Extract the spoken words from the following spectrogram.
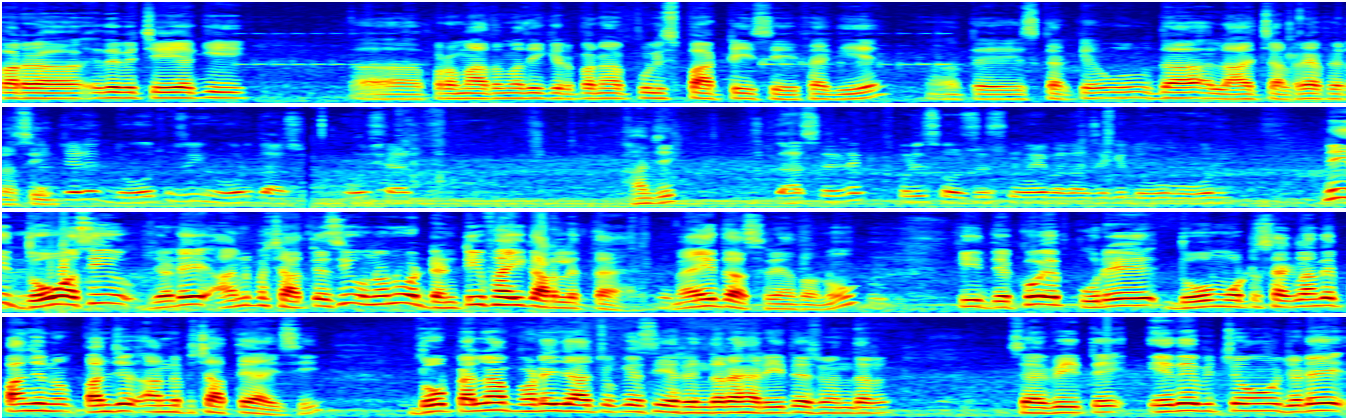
ਪਰ ਇਹਦੇ ਵਿੱਚ ਇਹ ਹੈ ਕਿ ਪ੍ਰਮਾਤਮਾ ਦੀ ਕਿਰਪਾ ਨਾਲ ਪੁਲਿਸ ਪਾਰਟੀ ਸੇਫ ਹੈਗੀ ਹੈ ਤੇ ਇਸ ਕਰਕੇ ਉਹਦਾ ਇਲਾਜ ਚੱਲ ਰਿਹਾ ਫਿਰ ਅਸੀਂ। ਜਿਹੜੇ ਦੋ ਤੁਸੀਂ ਹੋਰ ਦੱਸ ਉਹ ਸ਼ਾਇਦ ਹਾਂਜੀ? ਦੱਸ ਰਹੇ ਨੇ ਪੁਲਿਸ ਫੋਰਸਸ ਨੂੰ ਇਹ ਪਤਾ ਸੀ ਕਿ ਦੋ ਹੋਰ ਨਹੀਂ ਦੋ ਅਸੀਂ ਜਿਹੜੇ ਅਣਪਛਾਤੇ ਸੀ ਉਹਨਾਂ ਨੂੰ ਆਇਡੈਂਟੀਫਾਈ ਕਰ ਲਿੱਤਾ ਹੈ। ਮੈਂ ਇਹ ਦੱਸ ਰਿਹਾ ਤੁਹਾਨੂੰ ਕਿ ਦੇਖੋ ਇਹ ਪੂਰੇ ਦੋ ਮੋਟਰਸਾਈਕਲਾਂ ਦੇ ਪੰਜ ਪੰਜ ਅਣਪਛਾਤੇ ਆਏ ਸੀ। ਦੋ ਪਹਿਲਾਂ ਫੜੇ ਜਾ ਚੁੱਕੇ ਸੀ ਹਰਿੰਦਰ ਹਰੀ ਤੇ ਸੁਵਿੰਦਰ। ਸੈਵੀ ਤੇ ਇਹਦੇ ਵਿੱਚੋਂ ਜਿਹੜੇ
